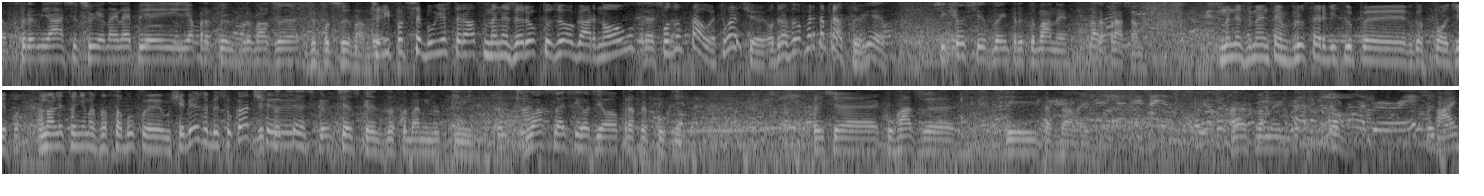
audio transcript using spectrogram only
e, w którym ja się czuję najlepiej. Ja pracując w browarze wypoczywam. Czyli potrzebujesz teraz menedżerów, którzy ogarną Resztę. pozostałe. Słuchajcie, od razu oferta pracy. Jest. Jeśli ktoś jest zainteresowany, zapraszam. Managementem w brew service lub w gospodzie. Po- No ale to nie masz zasobów u siebie, żeby szukać? Jest to ciężko, ciężko jest z zasobami ludzkimi. Zwłaszcza jeśli chodzi o pracę w kuchni. W sensie kucharzy i tak dalej. Teraz mamy... Viva Brewery. Hi.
